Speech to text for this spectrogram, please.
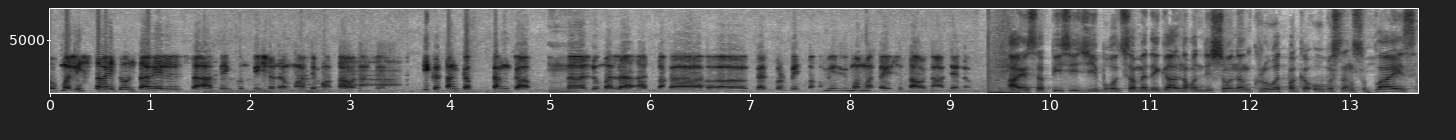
Umalis tayo doon dahil sa ating condition ng mga mga tao natin. Hindi ka tanggap-tanggap na lumala at baka, uh, God forbid, baka may mamatay sa tao natin. No? Ayon sa PCG, bukod sa medical na kondisyon ng crew at pagkaubos ng supplies,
